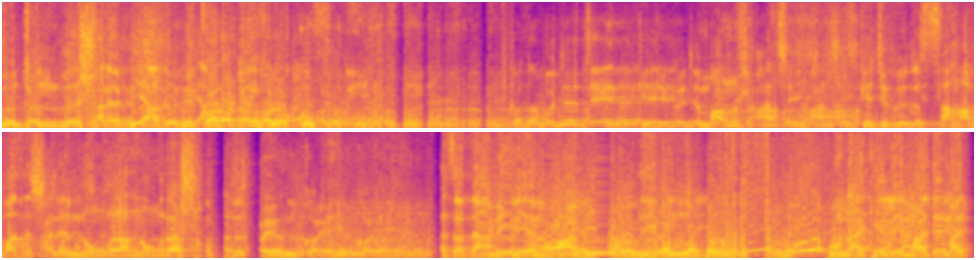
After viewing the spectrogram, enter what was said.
দুজনদের সামনে বিয়াদবি করাটাই হলো কুফরি। কথা বুঝেছেন? কিছু কিছু মানুষ আছে, কিছু কিছু সাহাবাদের সামনে নোংরা নোংরা শব্দ চয়ন করে। যাতে আমিরে আনহু ওনাকে মাঝে মাঝে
